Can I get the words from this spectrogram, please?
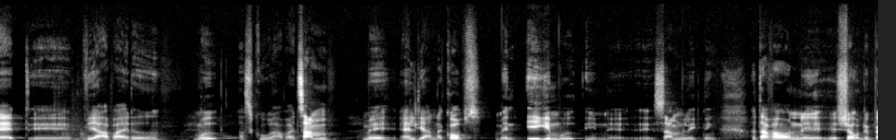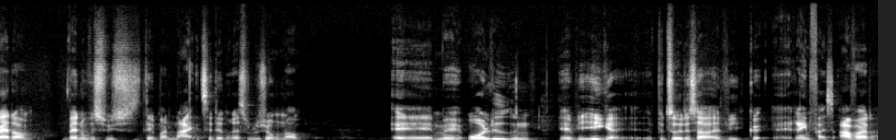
at øh, vi arbejdede mod at skulle arbejde sammen med alle de andre korps, men ikke mod en øh, sammenlægning. Og der var jo en øh, sjov debat om, hvad nu hvis vi stemmer nej til den resolution om, øh, med ordlyden, at vi ikke, betyder det så, at vi rent faktisk arbejder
